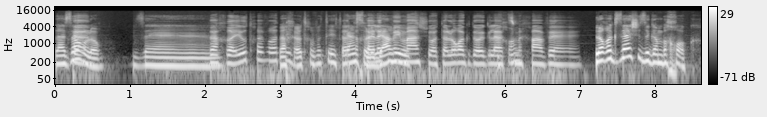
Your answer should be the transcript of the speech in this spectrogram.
לעזור כן. לו. זה... ואחריות חברתית. ואחריות חברתית, כן, סולידריות. אתה חלק ממשהו, אתה לא רק דואג נכון. לעצמך ו... לא רק זה, שזה גם בחוק,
